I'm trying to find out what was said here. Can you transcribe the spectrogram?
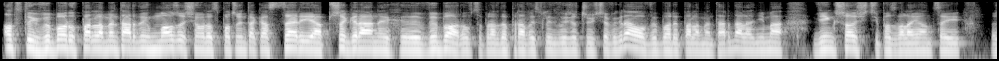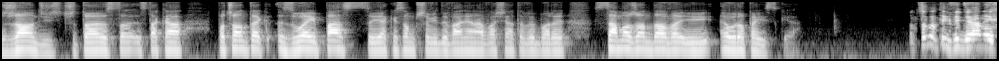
od tych wyborów parlamentarnych może się rozpocząć taka seria przegranych y, wyborów. Co prawda Prawo i Sprawiedliwość oczywiście wygrało wybory parlamentarne, ale nie ma większości pozwalającej rządzić. Czy to jest, jest taka początek złej pasy, jakie są przewidywania na właśnie na te wybory samorządowe i europejskie? No co do tych wygranych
